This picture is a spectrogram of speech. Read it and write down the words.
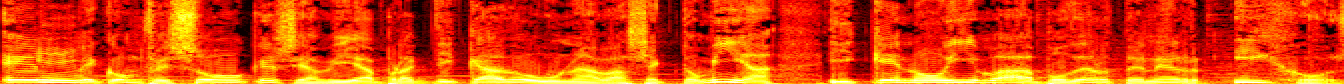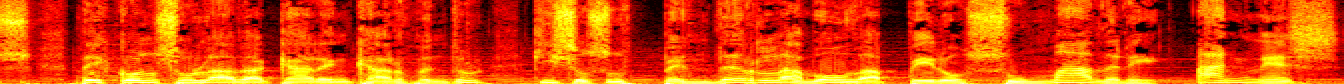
él le confesó que se había practicado una vasectomía y que no iba a poder tener hijos. Desconsolada, Karen Carpenter quiso suspender la boda, pero su madre, Agnes,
